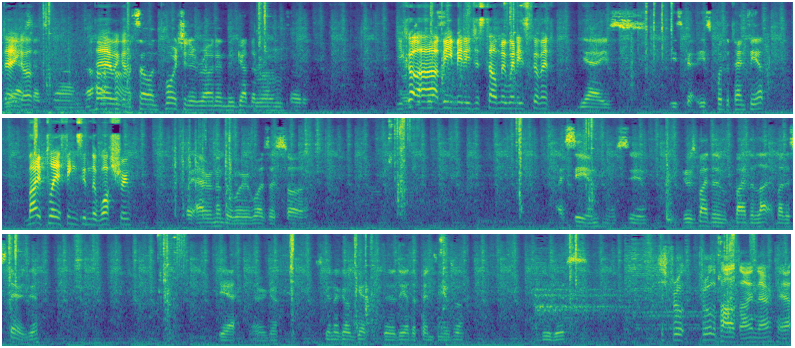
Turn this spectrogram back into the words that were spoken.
There yes, you go. That's gone. There we go. so unfortunate, Ronan. They got the wrong mm-hmm. total. You got a heartbeat, Minnie. Just tell me when he's coming. Yeah, he's he's got, he's put the penty up. My plaything's in the washroom. Wait, I remember where it was. I saw it. I see him. I see him. It was by the by the li- by the stairs, yeah. Yeah, there we go. He's gonna go get the, the other penty as well. Do this. Just throw throw the pallet down there. Yeah.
